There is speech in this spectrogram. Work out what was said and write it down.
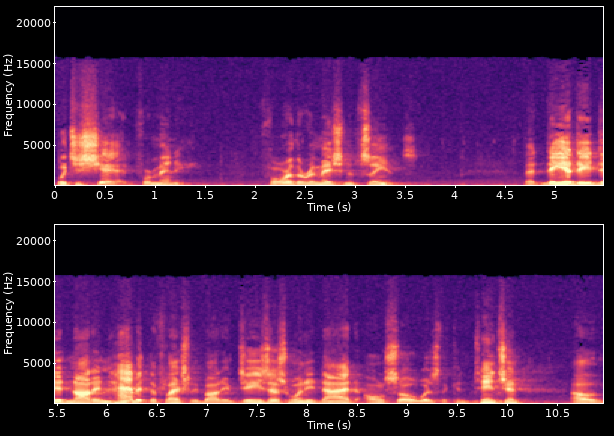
which is shed for many for the remission of sins. That deity did not inhabit the fleshly body of Jesus when he died, also, was the contention of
